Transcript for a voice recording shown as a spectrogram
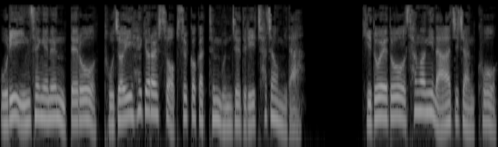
우리 인생에는 때로 도저히 해결할 수 없을 것 같은 문제들이 찾아옵니다. 기도해도 상황이 나아지지 않고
